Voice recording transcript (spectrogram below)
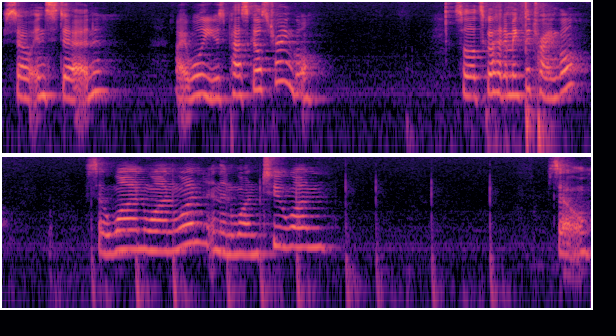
So instead, I will use Pascal's triangle. So let's go ahead and make the triangle. So one, one, one, and then one, two, one. So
